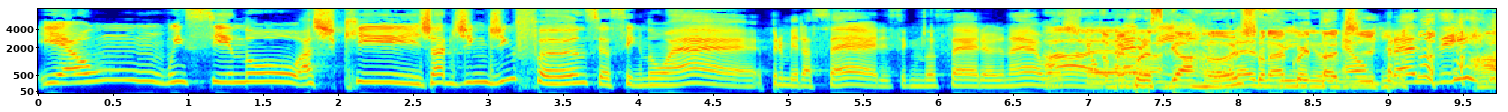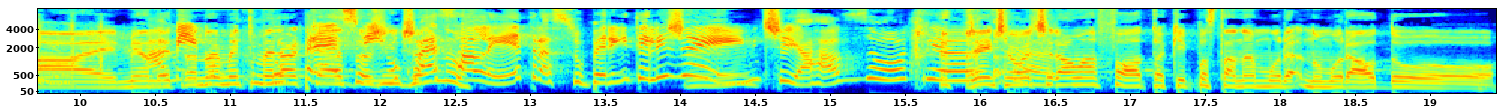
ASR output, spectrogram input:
E é um ensino, acho que jardim de infância, assim, não é primeira série, segunda série, né? Eu Ah, acho que é um Também por esse garrancho, né, Prezinho. coitadinho. É um prézinho. Ai, minha letra Amigo, não é muito melhor que essa hoje em prezinho dia, com não. essa letra super inteligente. Arrasou, a criança. Gente, eu vou tirar uma foto aqui e postar no mural do,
